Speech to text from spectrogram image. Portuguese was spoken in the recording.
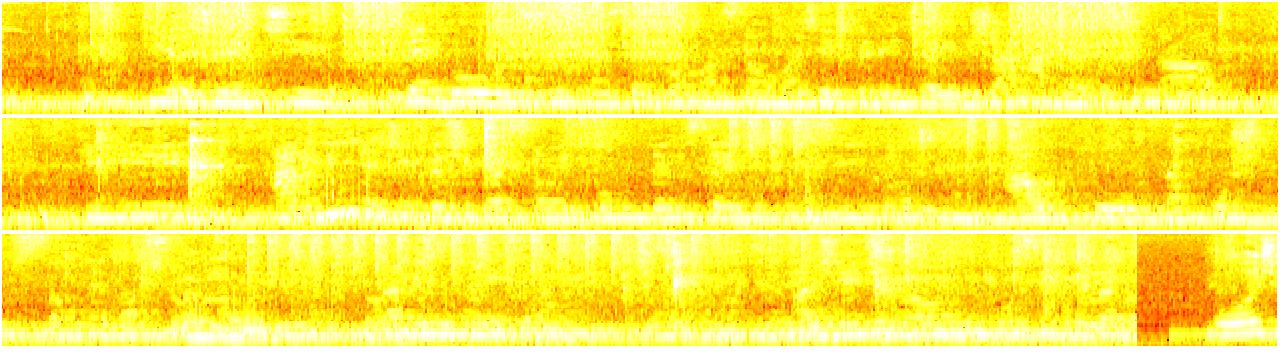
que a gente pegou esse, essa informação mais referente a ele já na reta final, que a linha de investigação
